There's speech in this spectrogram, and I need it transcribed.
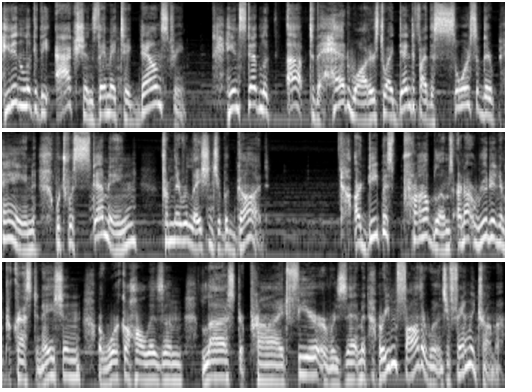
He didn't look at the actions they may take downstream. He instead looked up to the headwaters to identify the source of their pain, which was stemming from their relationship with God. Our deepest problems are not rooted in procrastination or workaholism, lust or pride, fear or resentment, or even father wounds or family trauma.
